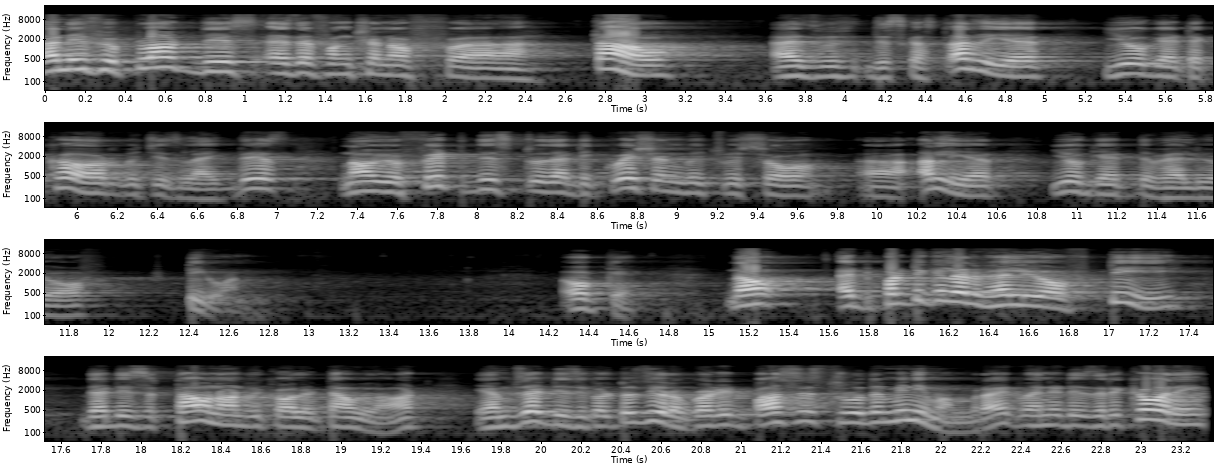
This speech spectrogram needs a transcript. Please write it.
And if you plot this as a function of uh, tau as we discussed earlier you get a curve which is like this. Now you fit this to that equation which we saw uh, earlier you get the value of T1. Okay. Now at particular value of t that is tau naught we call it tau naught mz is equal to 0 because it passes through the minimum right when it is recovering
